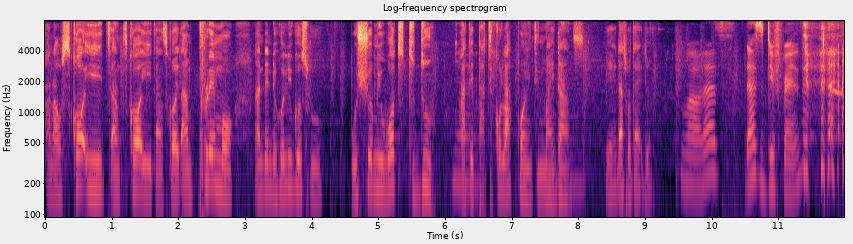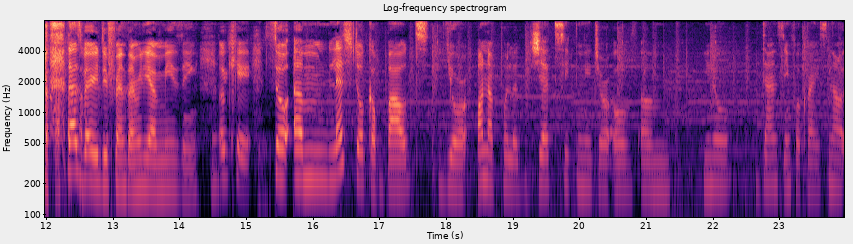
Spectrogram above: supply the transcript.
and I'll score it and score it and score it and pray more, and then the Holy Ghost will will show me what to do at a particular point in my dance. Yeah, that's what I do. Wow, that's that's different. that's very different and really amazing. Okay, so um, let's talk about your unapologetic nature of um, you know, dancing for Christ. Now,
